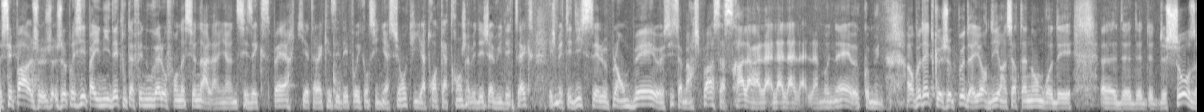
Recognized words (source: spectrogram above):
c'est pas je, je, précise, pas une idée tout à fait nouvelle au Front National. Hein. Il y a un de ces experts qui est à la Caisse des dépôts et consignations, qui il y a 3-4 ans, j'avais déjà vu des textes, et je m'étais dit, c'est le plan B, euh, si ça marche pas, ça sera la, monnaie euh, commune. Alors peut-être que je peux d'ailleurs dire un certain nombre euh, de, choses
